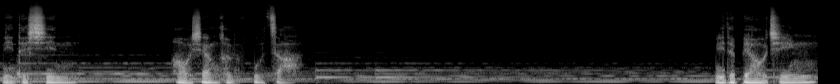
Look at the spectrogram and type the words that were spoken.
你的心好像很复杂，你的表情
